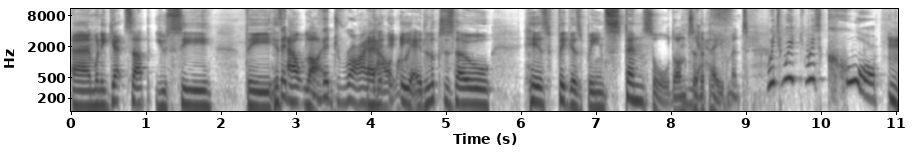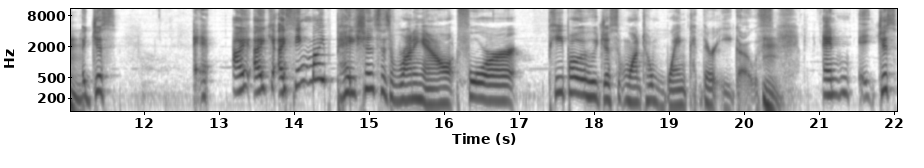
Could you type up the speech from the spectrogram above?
And when he gets up, you see the his The- outline, the dry and it- outline. yeah, it looks as though his figures being stenciled onto the pavement. which which was cool. Mm. It just I, I I think my patience is running out for people who just want to wank their egos. Mm. And it just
